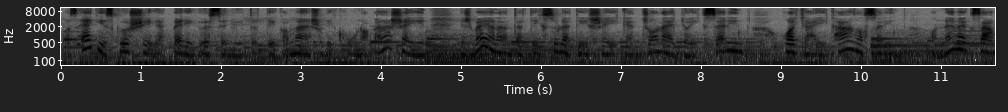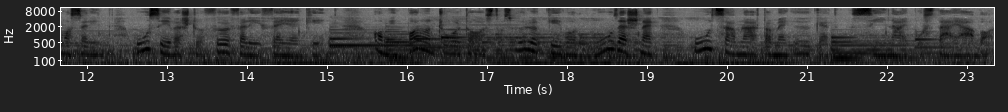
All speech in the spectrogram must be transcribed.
Az egész községet pedig összegyűjtötték a második hónap elsején, és bejelentették születéseiket családjaik szerint, atyáik háza szerint, a nevek száma szerint, 20 évestől fölfelé fejenként, amint parancsolta azt az örökkévaló Mózesnek, úgy számlálta meg őket Színáj pusztájában.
